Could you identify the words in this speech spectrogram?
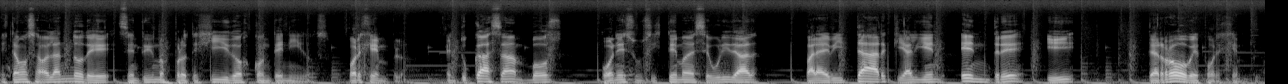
Estamos hablando de sentirnos protegidos, contenidos. Por ejemplo, en tu casa vos pones un sistema de seguridad para evitar que alguien entre y te robe, por ejemplo.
